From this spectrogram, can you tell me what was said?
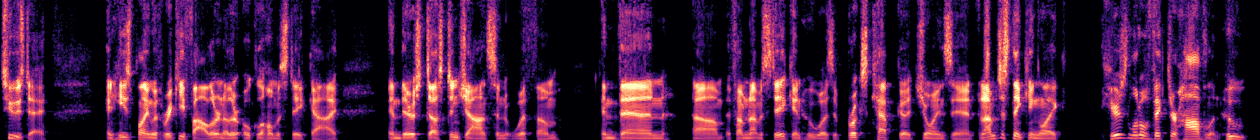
Tuesday. And he's playing with Rickie Fowler, another Oklahoma State guy. And there's Dustin Johnson with them. And then, um, if I'm not mistaken, who was it? Brooks Koepka joins in. And I'm just thinking, like, here's little Viktor Hovland, who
